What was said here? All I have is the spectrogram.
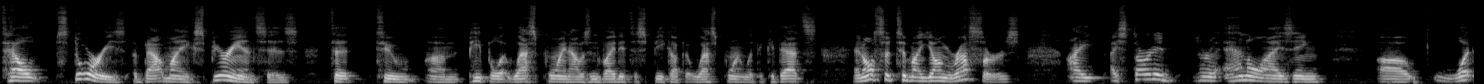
tell stories about my experiences to to um, people at West Point, I was invited to speak up at West Point with the cadets, and also to my young wrestlers. I I started sort of analyzing uh, what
